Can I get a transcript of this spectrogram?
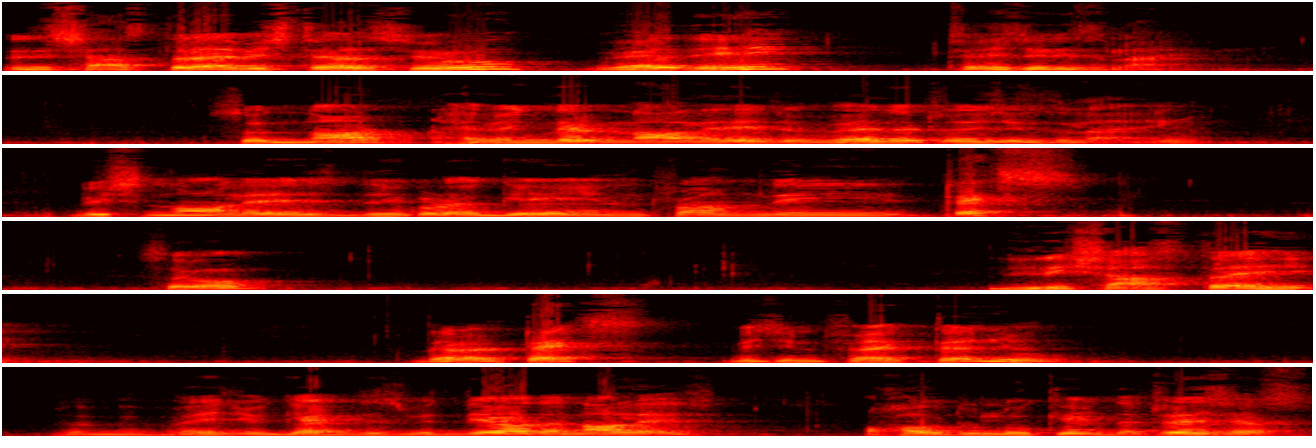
Is shastra which tells you where the treasure is lying. So not having that knowledge of where the treasure is lying, which knowledge they could have gained from the text. So, Nirishastrehi, there are texts which in fact tell you, from where you get this vidya or the knowledge of how to locate the treasures,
